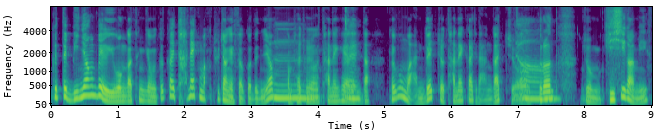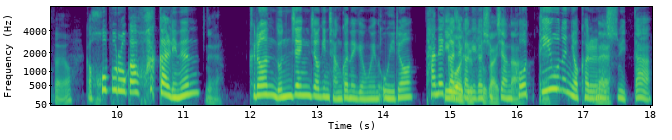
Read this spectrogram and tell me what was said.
그때 민영배 의원 같은 경우에 끝까지 탄핵 막 주장했었거든요. 음. 검찰총장 탄핵해야 네. 된다. 결국 뭐 안 됐죠. 탄핵까지는 안 갔죠. 아. 그런 좀 기시감이 있어요. 그러니까 호불호가 확 갈리는 네. 그런 논쟁적인 장관의 경우에는 오히려 탄핵까지 가기가 쉽지 있다. 않고 네. 띄우는 역할을 네. 할수 있다.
